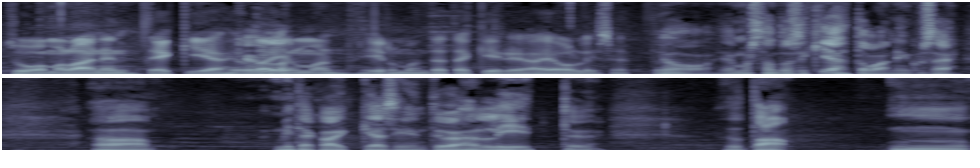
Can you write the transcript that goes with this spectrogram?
suomalainen tekijä, jota Kyllä. ilman, ilman tätä kirjaa ei olisi. Että Joo, ja musta on tosi kiehtovaa niin se, uh, mitä kaikkea siihen työhön liittyy. Tota, mm,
